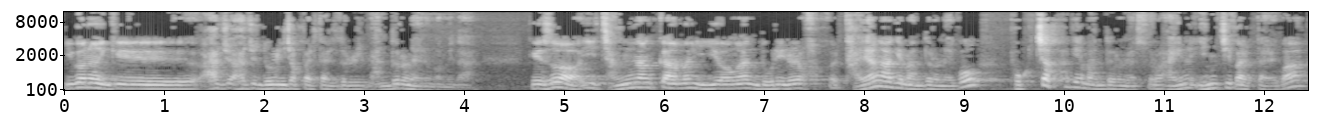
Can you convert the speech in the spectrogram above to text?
이거는 그 아주 아주 논리적 발달들을 만들어내는 겁니다. 그래서 이 장난감을 이용한 놀이를 다양하게 만들어내고 복잡하게 만들어낼수록 아이는 인지 발달과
